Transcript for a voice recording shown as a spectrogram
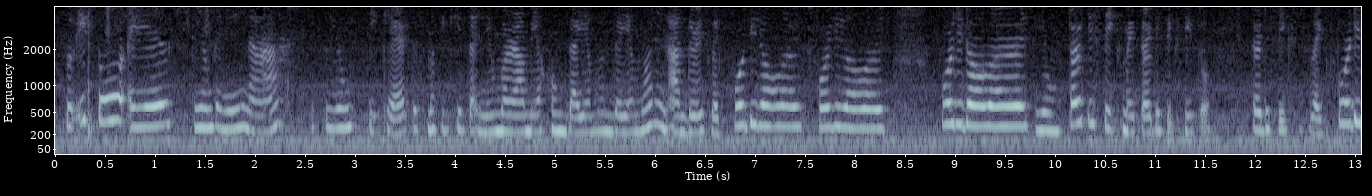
so ito is yung kanina ito yung ticket tapos makikita niyo marami akong diamond diamond and under is like $40 $40 $40. Yung 36, may 36 dito. 36 is like $40,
